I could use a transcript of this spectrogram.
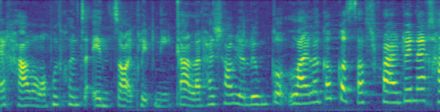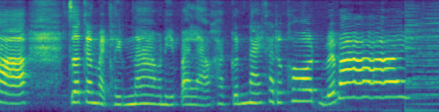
นะคะหวังว่าเพื่อนๆจะ enjoy คลิปนี้กัน แล้วถ้าชอบอย่าลืมกดไลค์แล้วก็กด subscribe ด้วยนะคะ เจอกันใหม่คลิปหน้าวันนี้ไปแล้วค่ะ good night ค่ะทุกคนบ๊ายบาย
